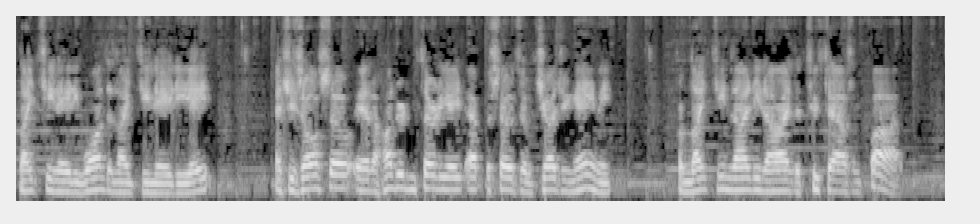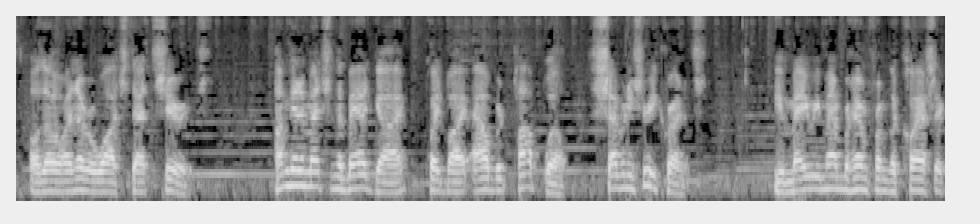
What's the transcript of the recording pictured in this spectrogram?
1981 to 1988, and she's also in 138 episodes of Judging Amy from 1999 to 2005, although I never watched that series. I'm going to mention the bad guy, played by Albert Popwell, 73 credits. You may remember him from the classic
